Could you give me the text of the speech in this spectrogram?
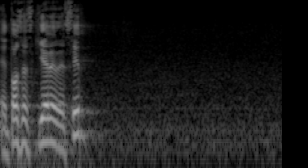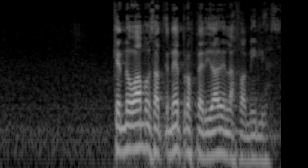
Entonces quiere decir que no vamos a tener prosperidad en las familias.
